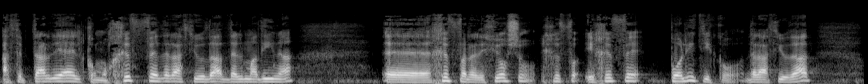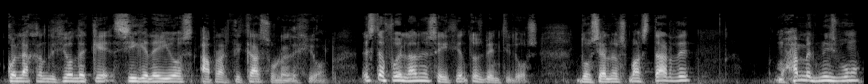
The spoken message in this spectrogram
aceptarle a él como jefe de la ciudad del Madina, jefe religioso y jefe político de la ciudad, con la condición de que siguen ellos a practicar su religión. Este fue el año 622. Doce años más tarde, Mohammed mismo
